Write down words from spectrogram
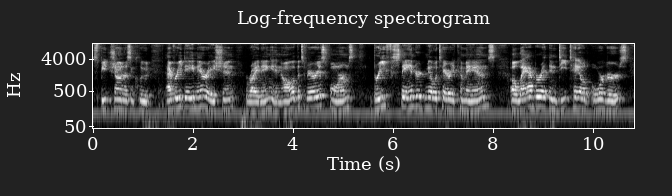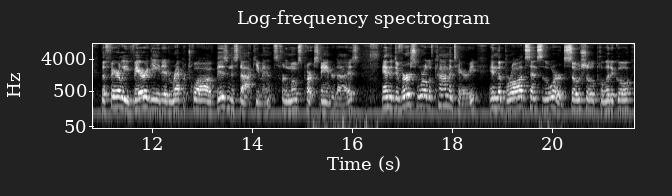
Speech genres include everyday narration, writing in all of its various forms, brief standard military commands, elaborate and detailed orders, the fairly variegated repertoire of business documents, for the most part standardized, and the diverse world of commentary in the broad sense of the word social, political,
